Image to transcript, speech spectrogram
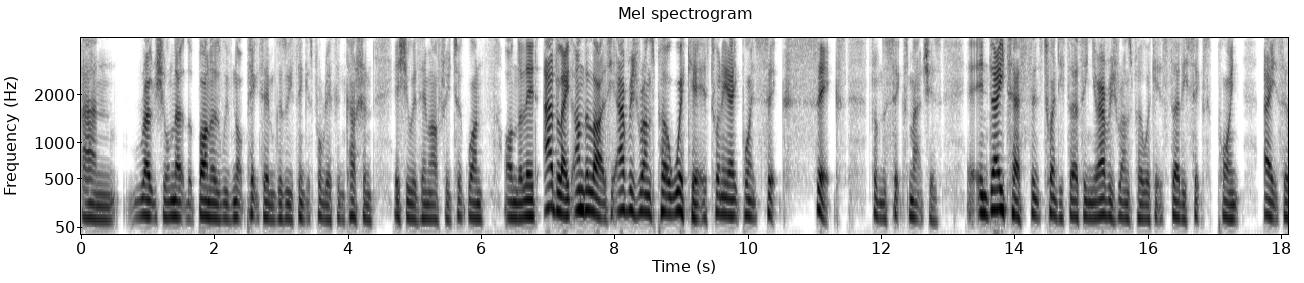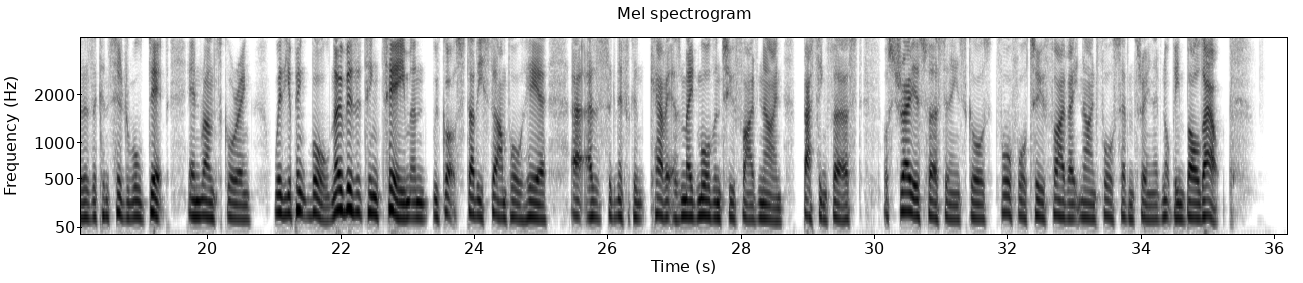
and Roach, you'll note that Bonners, we've not picked him because we think it's probably a concussion issue with him after he took one on the lid. Adelaide, under lights, the average runs per wicket is 28.66 from the six matches. In day tests since 2013, your average runs per wicket is 36.8. So there's a considerable dip in run scoring with your pink ball. No visiting team, and we've got a study sample here uh, as a significant caveat, has made more than 259 batting first. Australia's first innings scores 442, 589, 473, and they've not been bowled out.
